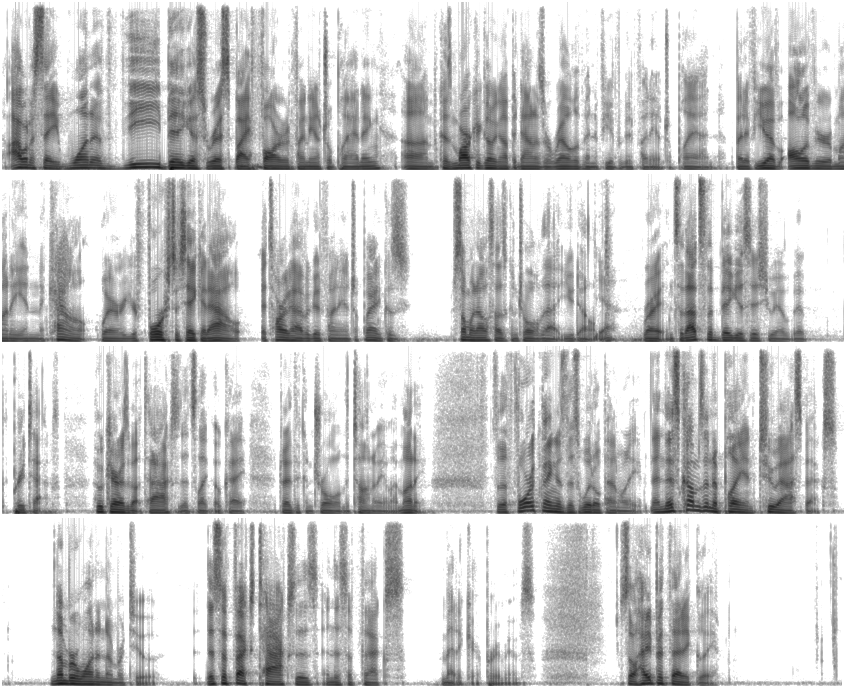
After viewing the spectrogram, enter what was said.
I want to say one of the biggest risks by far in financial planning, because um, market going up and down is irrelevant if you have a good financial plan. But if you have all of your money in an account where you're forced to take it out, it's hard to have a good financial plan because someone else has control of that. You don't. Yeah. Right. And so that's the biggest issue with, with pre-tax. Who cares about taxes? It's like, okay, do I have the control and the autonomy of my money? So the fourth thing is this widow penalty, and this comes into play in two aspects. Number one and number two. This affects taxes, and this affects Medicare premiums. So hypothetically,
